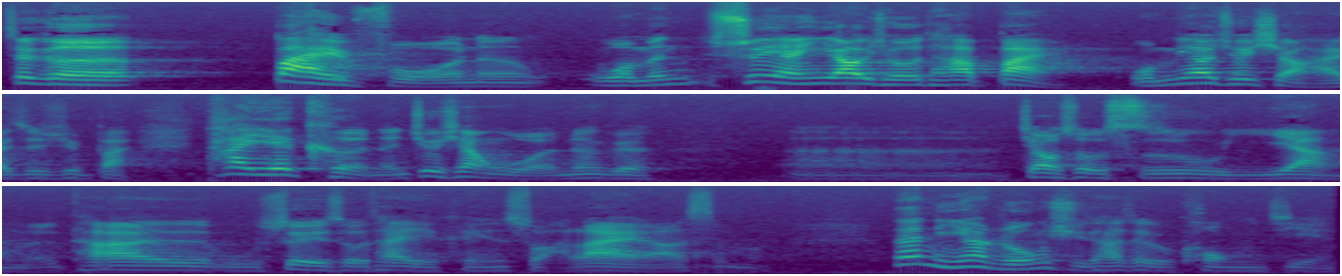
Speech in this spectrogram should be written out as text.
这个拜佛呢，我们虽然要求他拜。我们要求小孩子去拜，他也可能就像我那个呃教授师傅一样的，他五岁的时候他也可以耍赖啊什么。那你要容许他这个空间，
